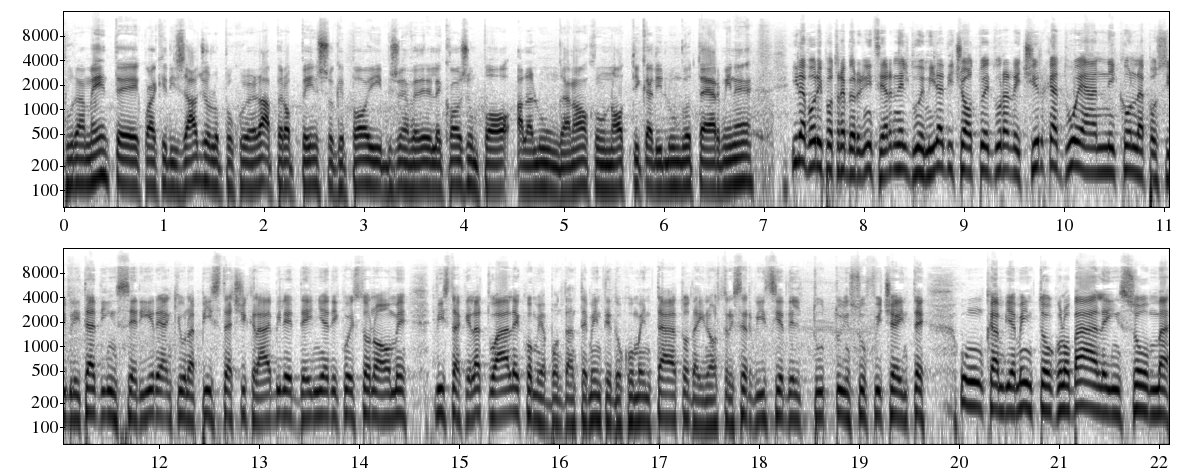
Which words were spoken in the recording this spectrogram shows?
Sicuramente qualche disagio lo procurerà, però penso che poi bisogna vedere le cose un po' alla lunga, no? con un'ottica di lungo termine. I lavori potrebbero iniziare nel 2018 e durare circa due anni con la possibilità di inserire anche una pista ciclabile degna di questo nome, vista che l'attuale, come abbondantemente documentato dai nostri servizi, è del tutto insufficiente. Un cambiamento globale, insomma,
